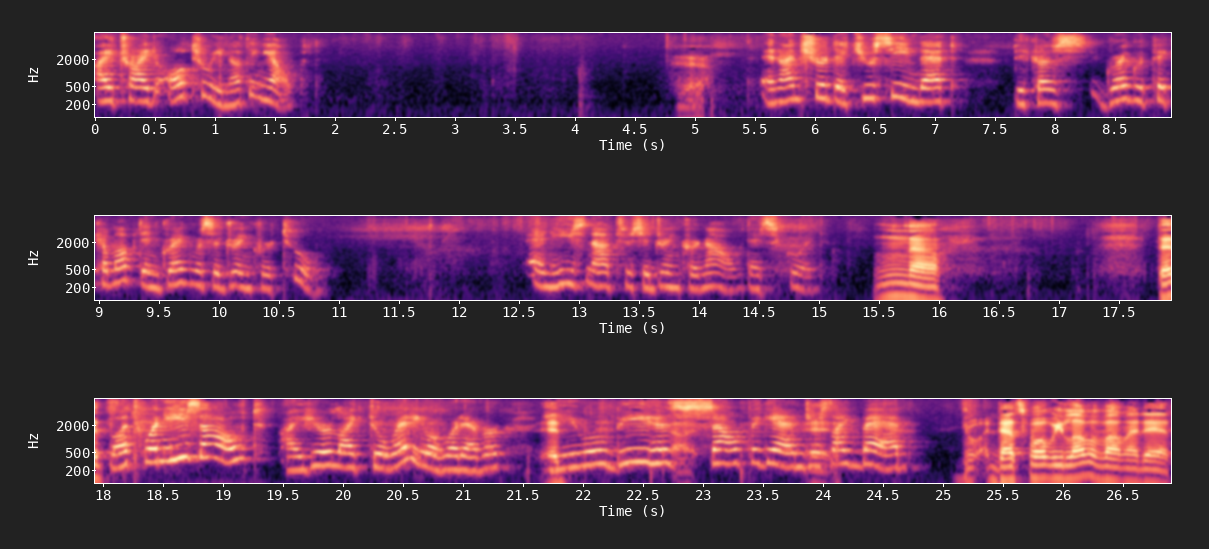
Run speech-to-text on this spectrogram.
I tried all three, nothing helped. yeah, And I'm sure that you've seen that because Greg would pick him up, then Greg was a drinker too. And he's not such a drinker now. That's good. no, that's But when he's out, I hear like to a wedding or whatever, It- he will be his self again, just like Bab. That's what we love about my dad.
